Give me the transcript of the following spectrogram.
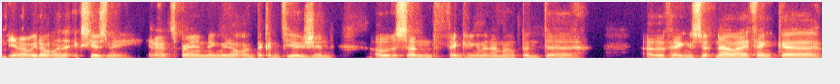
to, you know, we don't want to, excuse me, you know, it's branding. We don't want the confusion all of a sudden thinking that I'm open to other things. No, I think uh,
